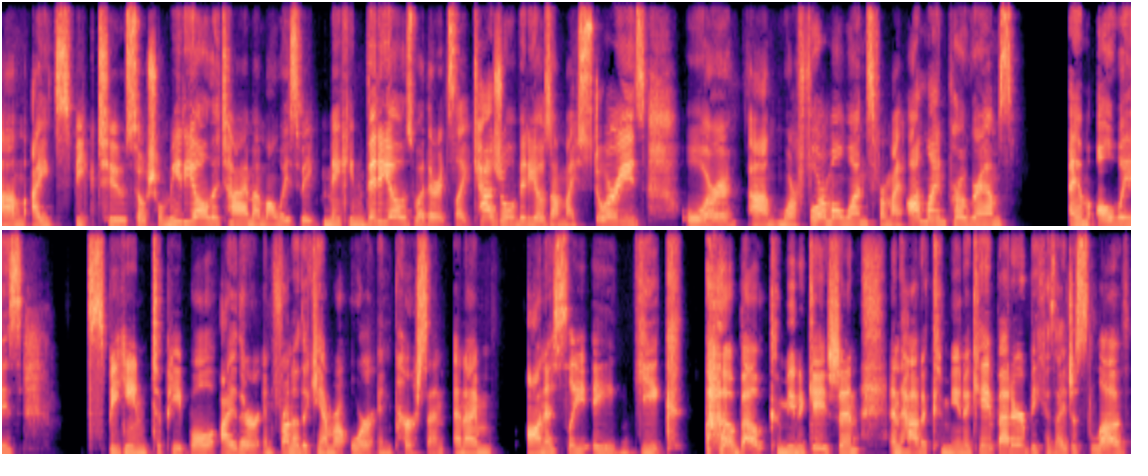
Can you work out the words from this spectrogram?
Um, I speak to social media all the time. I'm always make, making videos, whether it's like casual videos on my stories or um, more formal ones for my online programs. I am always speaking to people either in front of the camera or in person. And I'm honestly a geek about communication and how to communicate better because I just love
